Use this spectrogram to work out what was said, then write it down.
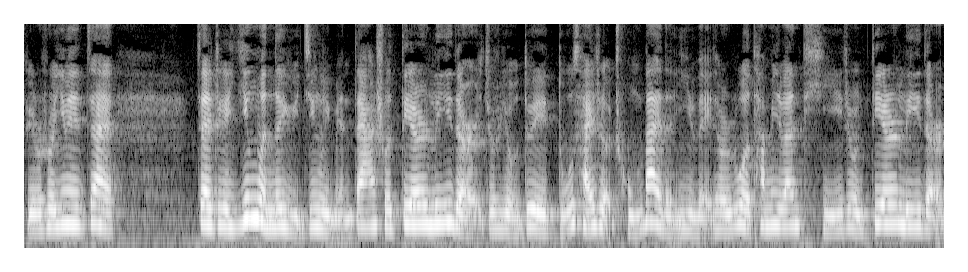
比如说因为在。在这个英文的语境里面，大家说 dear leader 就是有对独裁者崇拜的意味。就是如果他们一般提这种 dear leader，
